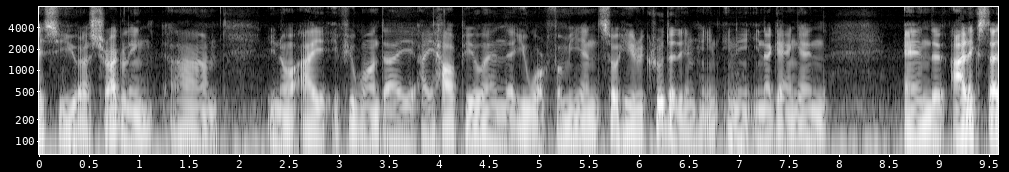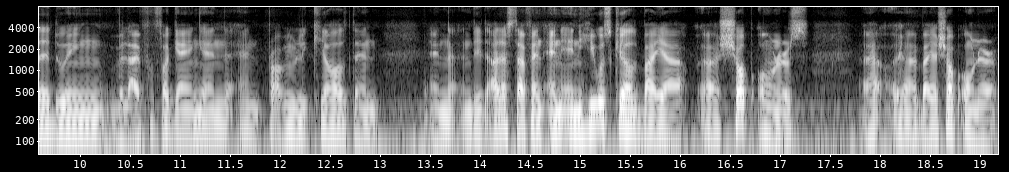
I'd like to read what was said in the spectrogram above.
I see you are struggling. Um, you know, I if you want, I, I help you, and uh, you work for me." And so he recruited him in, in, a, in a gang, and and uh, Alex started doing the life of a gang, and and probably killed and and, and did other stuff, and, and and he was killed by uh, uh, shop owners. Uh, uh, by a shop owner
